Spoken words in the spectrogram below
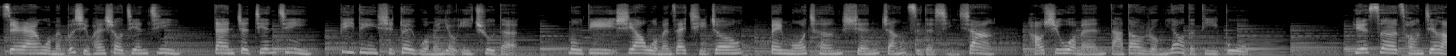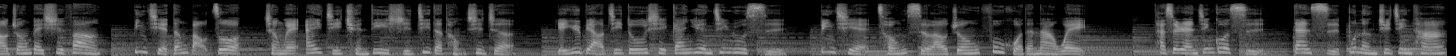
虽然我们不喜欢受监禁，但这监禁必定是对我们有益处的，目的是要我们在其中。被磨成神长子的形象，好使我们达到荣耀的地步。约瑟从监牢中被释放，并且登宝座，成为埃及全地实际的统治者，也预表基督是甘愿进入死，并且从死牢中复活的那位。他虽然经过死，但死不能拘禁他。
